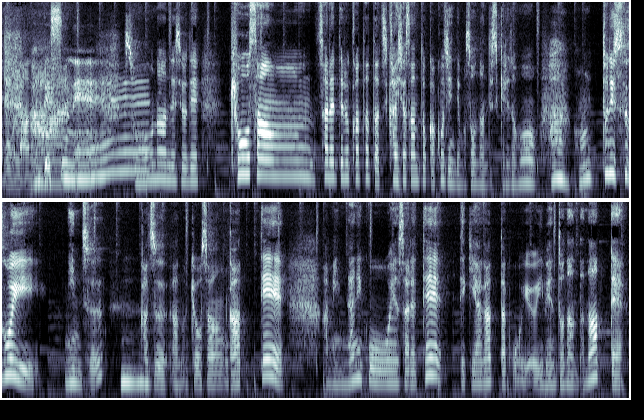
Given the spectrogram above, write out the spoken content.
うなんですね。そうなんですよ。で、協賛されてる方たち、会社さんとか個人でもそうなんですけれども、は本当にすごい人数、い。うん数、あの、協賛があって、あみんなにこう応援されて出来上がったこういうイベントなんだなって、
